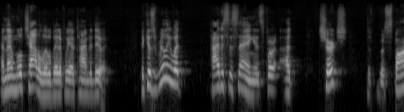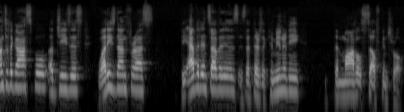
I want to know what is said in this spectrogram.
and then we'll chat a little bit if we have time to do it. Because really what Titus is saying is for a church to respond to the gospel of Jesus, what he's done for us, the evidence of it is, is that there's a community that models self-control.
